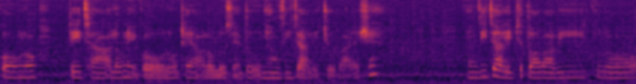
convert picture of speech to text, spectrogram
ကုံလုံးတေးချာအလုံးတွေအကုန်လုံးထည့်အောင်လုပ်လို့ရှင်သူ့ညောင်စည်းကြလေးကြိုပါတယ်ရှင်ညောင်စည်းကြလေးဖြစ်သွားပါပြီခုတော့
